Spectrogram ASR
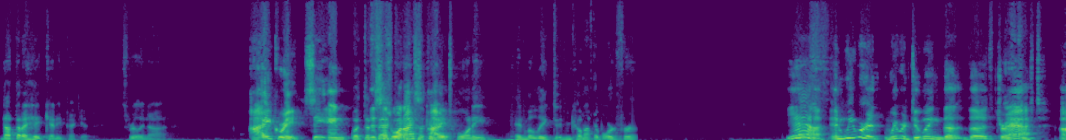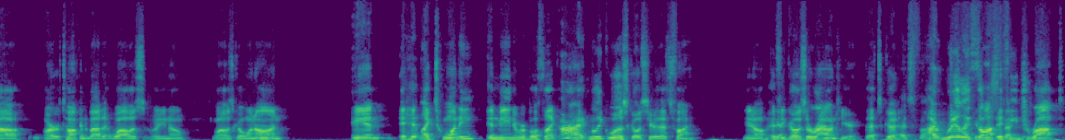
Not that I hate Kenny Pickett. It's really not. I agree. See, and But this is what I he took him I at 20 and Malik didn't come off the board for Yeah, and we were we were doing the the draft, uh, or talking about it while I was you know while I was going on, and it hit like twenty, and me and you were both like, all right, Malik Willis goes here, that's fine. You know, if he goes around here, that's good. That's fine. I really I thought if he it. dropped,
